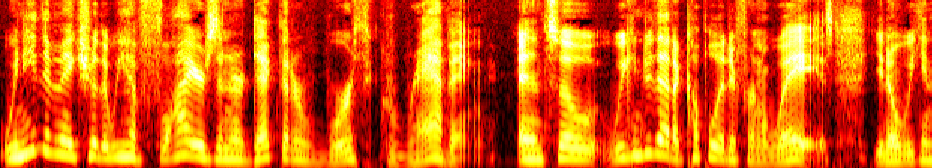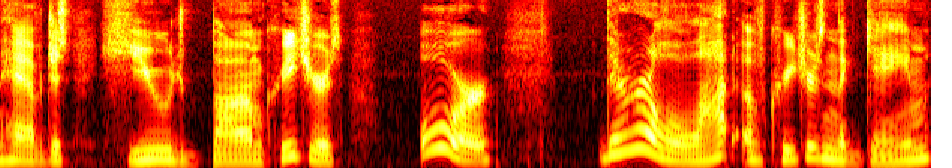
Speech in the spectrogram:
we need to make sure that we have flyers in our deck that are worth grabbing. And so we can do that a couple of different ways. You know, we can have just huge bomb creatures, or there are a lot of creatures in the game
